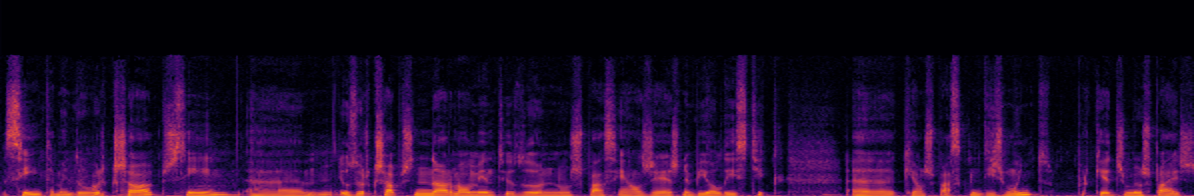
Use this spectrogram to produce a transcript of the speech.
Sim, também dou okay. workshops, sim. Uh, os workshops normalmente eu dou num espaço em Algés, na Biolistic, uh, que é um espaço que me diz muito, porque é dos meus pais.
